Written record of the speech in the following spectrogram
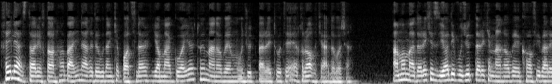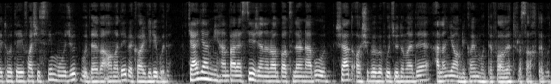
خیلی از تاریخدانها بر این عقیده بودند که باتلر یا مگوایر توی منابع موجود برای توطئه اقراق کرده باشند. اما مدارک زیادی وجود داره که منابع کافی برای توطئه فاشیستی موجود بوده و آماده به کارگیری بوده. که اگر میهم پرستی ژنرال باتلر نبود شاید آشوبه به وجود اومده الان یه آمریکای متفاوت رو ساخته بود.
